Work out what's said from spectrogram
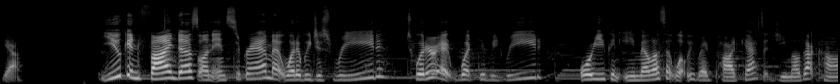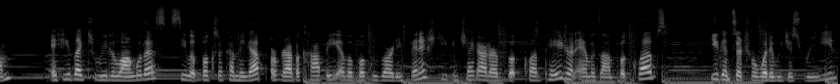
Yeah. You can find us on Instagram at What Did We Just Read, Twitter at What Did We Read, or you can email us at What We Read Podcast at gmail.com. If you'd like to read along with us, see what books are coming up, or grab a copy of a book we've already finished, you can check out our book club page on Amazon Book Clubs. You can search for What Did We Just Read.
